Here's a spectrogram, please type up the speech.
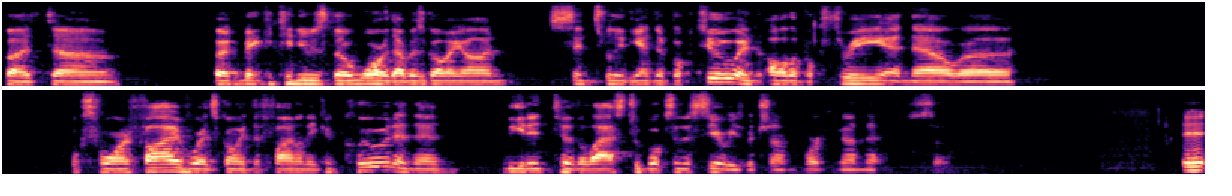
But um, but it continues the war that was going on since really the end of book two and all of book three, and now uh, books four and five, where it's going to finally conclude, and then lead into the last two books in the series, which I'm working on now. So. And,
